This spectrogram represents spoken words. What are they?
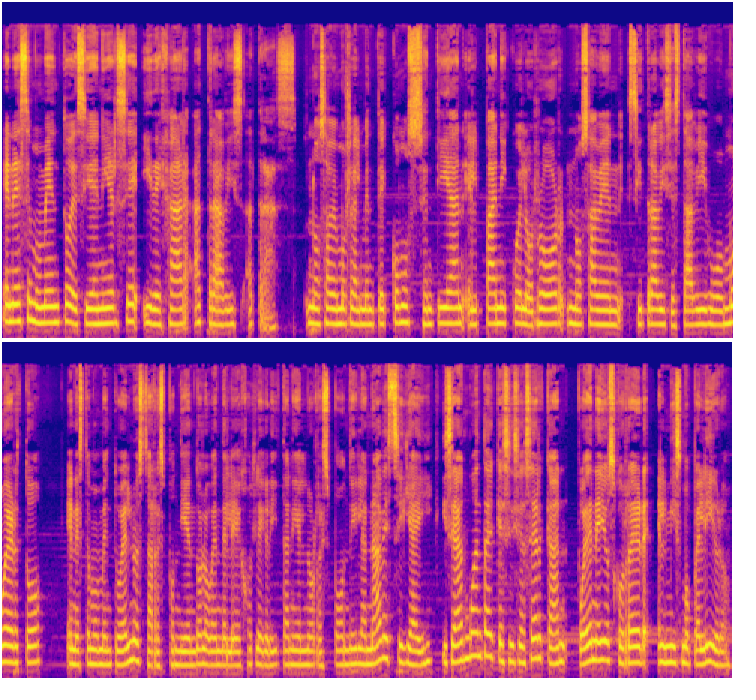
En ese momento deciden irse y dejar a Travis atrás. No sabemos realmente cómo se sentían, el pánico, el horror, no saben si Travis está vivo o muerto, en este momento él no está respondiendo, lo ven de lejos, le gritan y él no responde y la nave sigue ahí y se dan cuenta de que si se acercan pueden ellos correr el mismo peligro.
